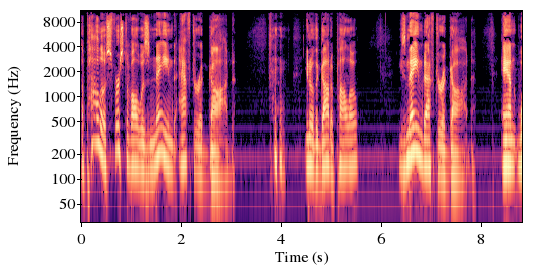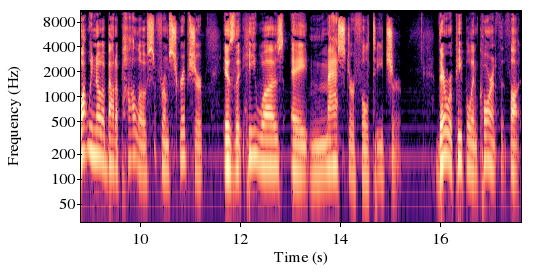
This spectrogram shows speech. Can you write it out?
Apollos, first of all, was named after a god. you know, the god Apollo? He's named after a god. And what we know about Apollos from Scripture is that he was a masterful teacher. There were people in Corinth that thought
